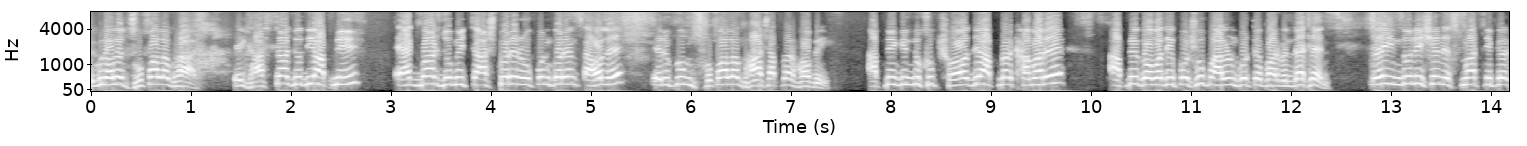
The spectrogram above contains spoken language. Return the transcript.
এগুলো হলো ঝোপালো ঘাস। এই ঘাসটা যদি আপনি একবার জমি চাষ করে রোপণ করেন, তাহলে এরকম ঝোপালো ঘাস আপনার হবে। আপনি কিন্তু খুব সহজে আপনার খামারে আপনি গবাদি পশু পালন করতে পারবেন। দেখেন, এই ইন্দোনেশিয়ান স্মার্ট টিপের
